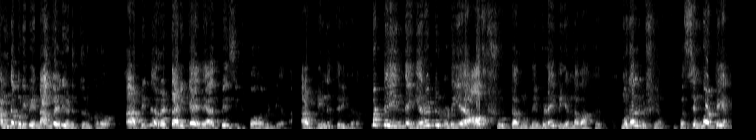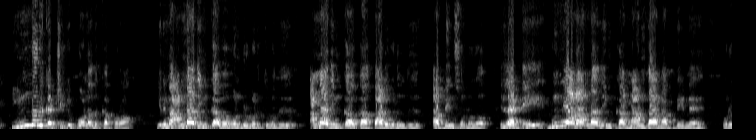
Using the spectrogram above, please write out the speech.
அந்த முடிவை நாங்கள் எடுத்திருக்கிறோம் அப்படின்னு ரெட்டாரிக்கா எதையாவது பேசிட்டு போக வேண்டியதான் அப்படின்னு தெரிகிறது. பட் இந்த இரண்டினுடைய ஆஃப் ஷூட் அதனுடைய விளைவு என்னவாக இருக்கும்? முதல் விஷயம் இப்ப செங்கோட்டையன் இன்னொரு கட்சிக்கு போனதுக்கு அப்புறம் இனிமே அதிமுகவை ஒன்றுபடுத்துவது அதிமுகவுக்காக பாடுபடுவது அப்படின்னு சொல்றதோ இல்லாட்டி உண்மையான அதிமுக நான் தான் அப்படின்னு ஒரு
